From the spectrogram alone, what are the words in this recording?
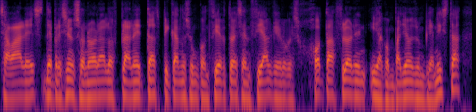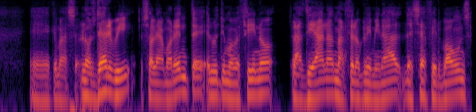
chavales, depresión sonora, los planetas, picándose un concierto esencial, que creo que es J. Floren y acompañados de un pianista. Eh, ¿Qué más? Los Derby, Solea Morente, El último vecino, Las Dianas, Marcelo Criminal, The Zephyr Bones,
